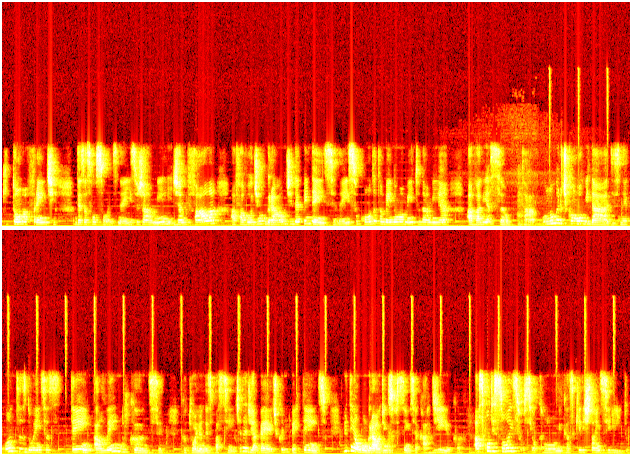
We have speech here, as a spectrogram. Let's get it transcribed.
que toma a frente dessas funções, né? Isso já me, já me fala a favor de um grau de dependência, né? Isso conta também no momento da minha avaliação, tá? O número de comorbidades, né? Quantas doenças tem além do câncer que eu estou olhando esse paciente? Ele é diabético, ele é hipertenso, ele tem algum grau de insuficiência cardíaca? As condições socioeconômicas que ele está inserido.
